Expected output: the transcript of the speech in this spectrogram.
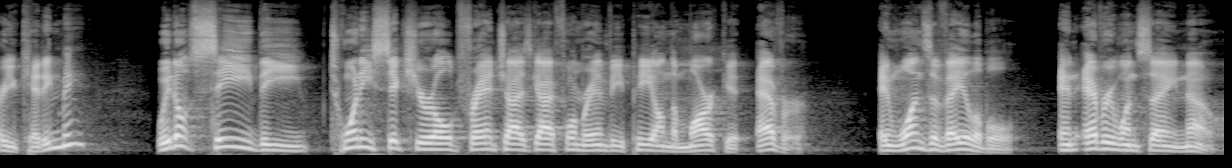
Are you kidding me? We don't see the 26 year old franchise guy, former MVP on the market ever, and one's available, and everyone's saying no.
